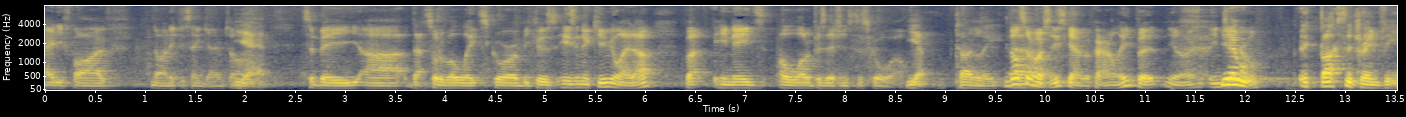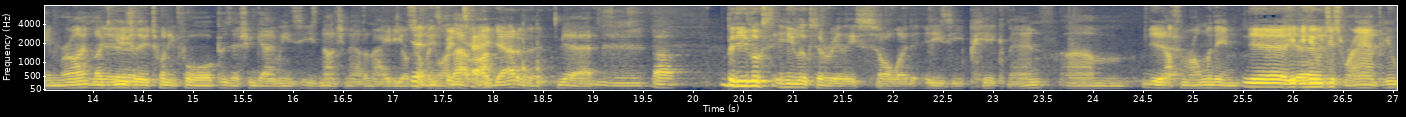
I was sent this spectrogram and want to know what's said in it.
85 90 percent game time Yeah. to be uh, that sort of elite scorer because he's an accumulator, but he needs a lot of possessions to score well. Yep, totally. Not so Uh, much this game apparently, but you know, in Yeah, general. It bucks the trend for him, right? Like Yeah. usually a 24 possession game, he's, he's nudging out an 80 or yeah, something he's like been that, tagged right? out of it. Yeah. Uh, but he looks he looks a really solid, easy pick, man. Um, Yeah. Nothing wrong with him. Yeah, he, yeah. He'll just ramp. He'll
